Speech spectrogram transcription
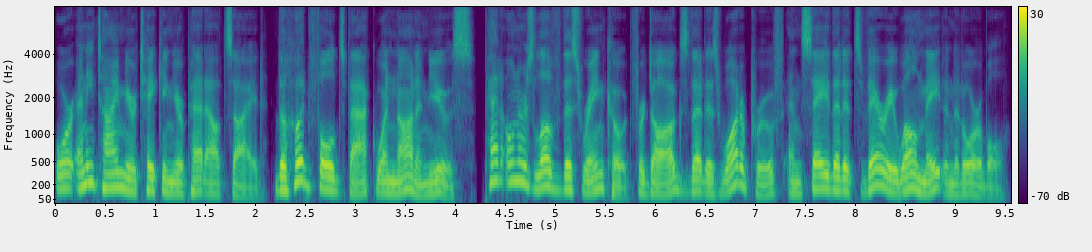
or anytime you're taking your pet outside. The hood folds back when not in use. Pet owners love this raincoat for dogs that is waterproof and say that it's very well made and adorable.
